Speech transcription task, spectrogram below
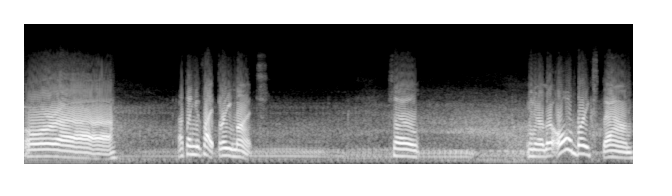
or uh, I think it's like three months. So, you know, the oil breaks down,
